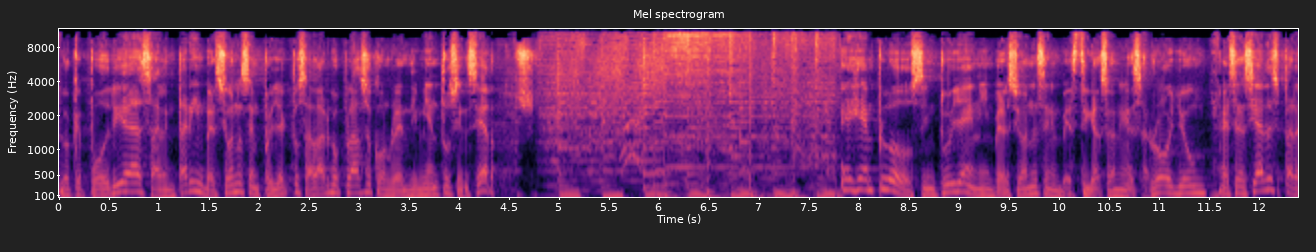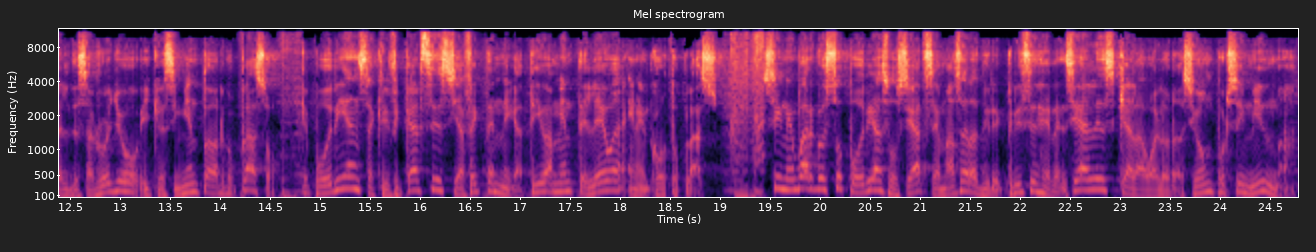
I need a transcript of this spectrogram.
lo que podría desalentar inversiones en proyectos a largo plazo con rendimientos inciertos. Ejemplos incluyen inversiones en investigación y desarrollo, esenciales para el desarrollo y crecimiento a largo plazo, que podrían sacrificarse si afectan negativamente el EVA en el corto plazo. Sin embargo, esto podría asociarse más a las directrices gerenciales que a la valoración por sí misma.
